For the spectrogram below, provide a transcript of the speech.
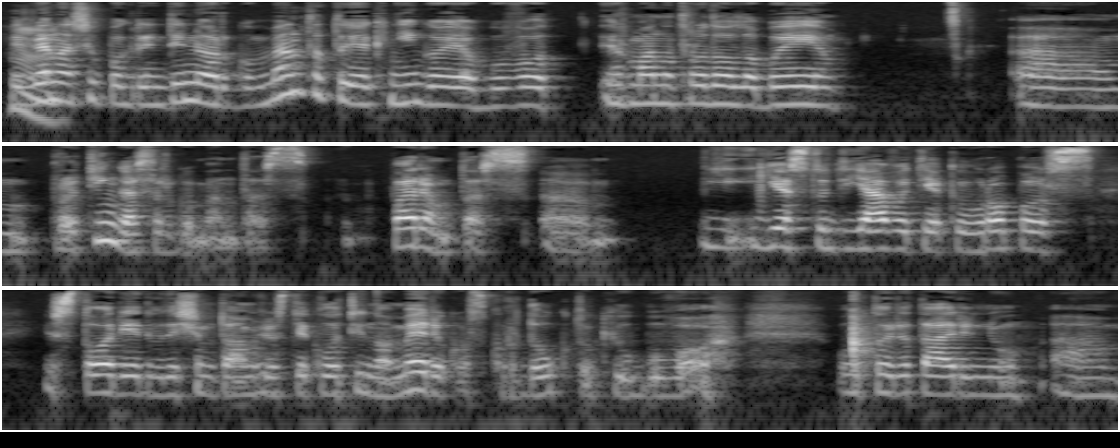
Ir hmm. vienas jų pagrindinių argumentų toje knygoje buvo, ir man atrodo labai um, protingas argumentas, paremtas. Um, jie studijavo tiek Europos istoriją 20-ojo amžiaus, tiek Latino Amerikos, kur daug tokių buvo autoritarinių um,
